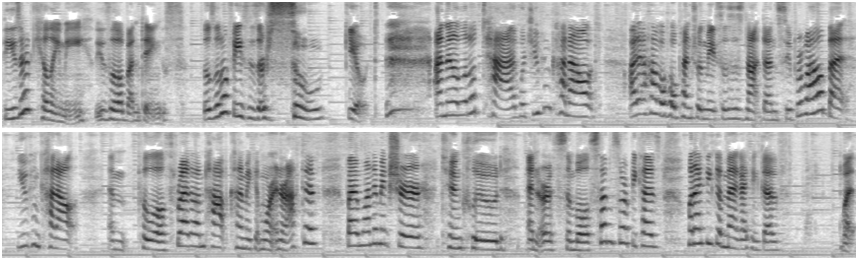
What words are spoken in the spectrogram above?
These are killing me, these little buntings. Those little faces are so cute. And then a little tag, which you can cut out. I didn't have a hole punch with me, so this is not done super well, but you can cut out and put a little thread on top, kind of make it more interactive. But I want to make sure to include an earth symbol of some sort because when I think of Meg, I think of what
